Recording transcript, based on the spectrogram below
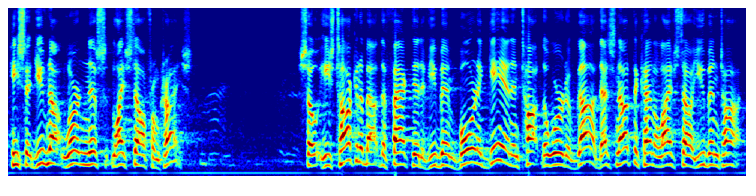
he said, you've not learned this lifestyle from Christ. So he's talking about the fact that if you've been born again and taught the Word of God, that's not the kind of lifestyle you've been taught.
